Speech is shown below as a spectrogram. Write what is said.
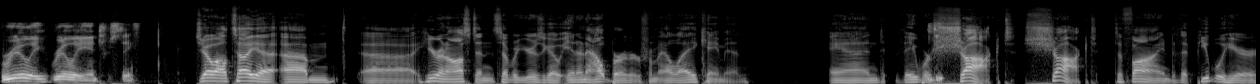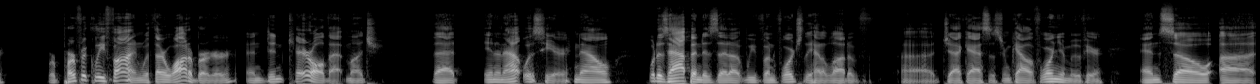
really, really interesting. Joe, I'll tell you, um, uh, here in Austin several years ago, In and Out Burger from LA came in, and they were shocked, shocked to find that people here were perfectly fine with their Whataburger and didn't care all that much that In and Out was here. Now, what has happened is that uh, we've unfortunately had a lot of uh, jackasses from California move here, and so. Uh,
